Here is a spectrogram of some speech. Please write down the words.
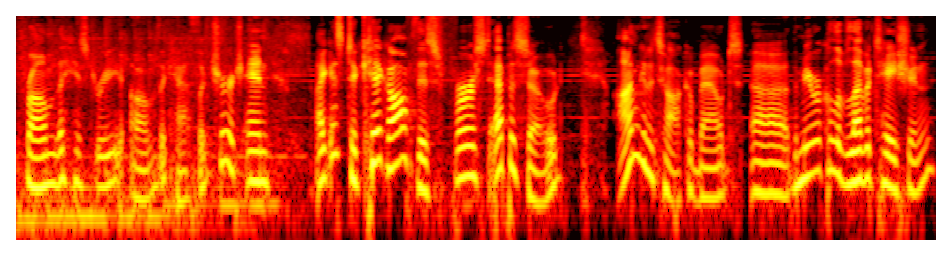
from the history of the Catholic Church. And I guess to kick off this first episode, I'm going to talk about uh, the miracle of levitation.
